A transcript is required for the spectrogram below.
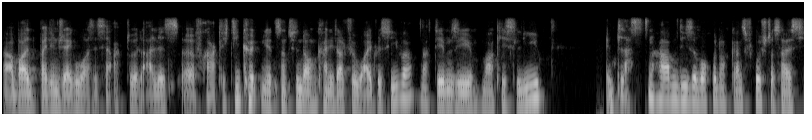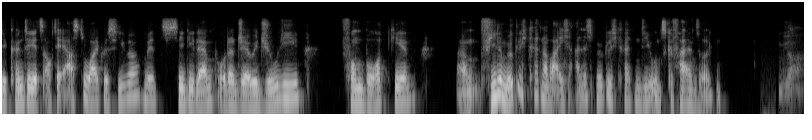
Aber bei den Jaguars ist ja aktuell alles äh, fraglich. Die könnten jetzt natürlich auch ein Kandidat für Wide Receiver, nachdem sie Marquis Lee entlassen haben diese Woche noch ganz frisch. Das heißt, hier könnte jetzt auch der erste Wide Receiver mit CD Lamp oder Jerry Judy vom Board gehen. Ähm, viele Möglichkeiten, aber eigentlich alles Möglichkeiten, die uns gefallen sollten. Ja,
